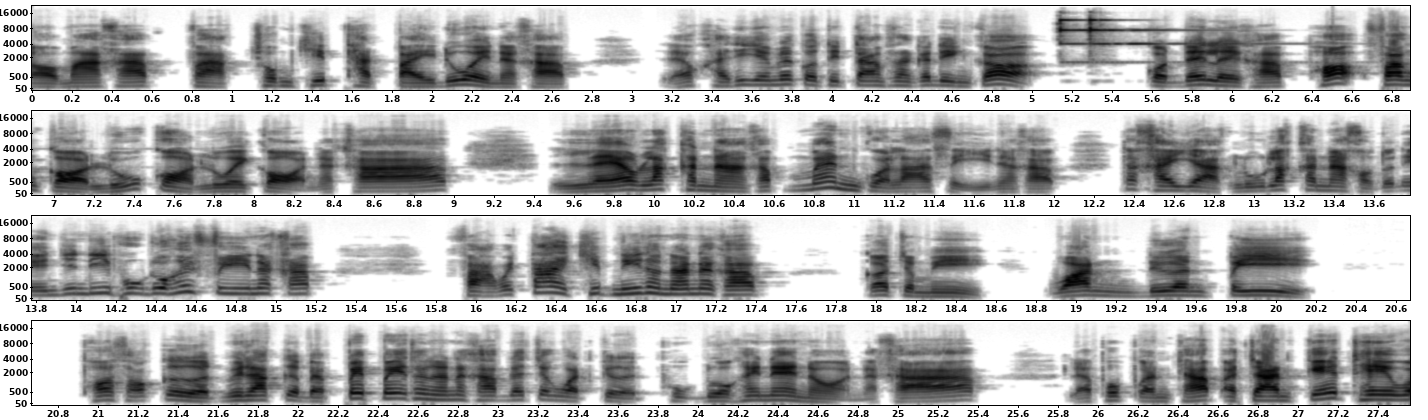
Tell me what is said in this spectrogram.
ต่อมาครับฝากชมคลิปถัดไปด้วยนะครับ แล้วใครที่ยังไม่กดติดตามสั่นกระดิ่งก็กดได้เลยครับ เพราะฟังก่อนรู้ก่อนรวยก่อนนะครับ แล้วลัคนาครับแม่นกว่าราศีนะครับ ถ้าใครอยากรู้ลัคนาของตนเองยินดีผูกดวงให้ฟรีนะครับ ฝากไว้ใต้คลิปนี้เท่านั้นนะครับ ก็จะมีวันเดือนปีพศเกิดเวลาเกิดแบบเป๊ะๆเท่านั้นนะครับ และจังหวัดเกิดผูกดวงให้แน่นอนนะครับ แล้วพบกันครับ อาจารย์เกตเทว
